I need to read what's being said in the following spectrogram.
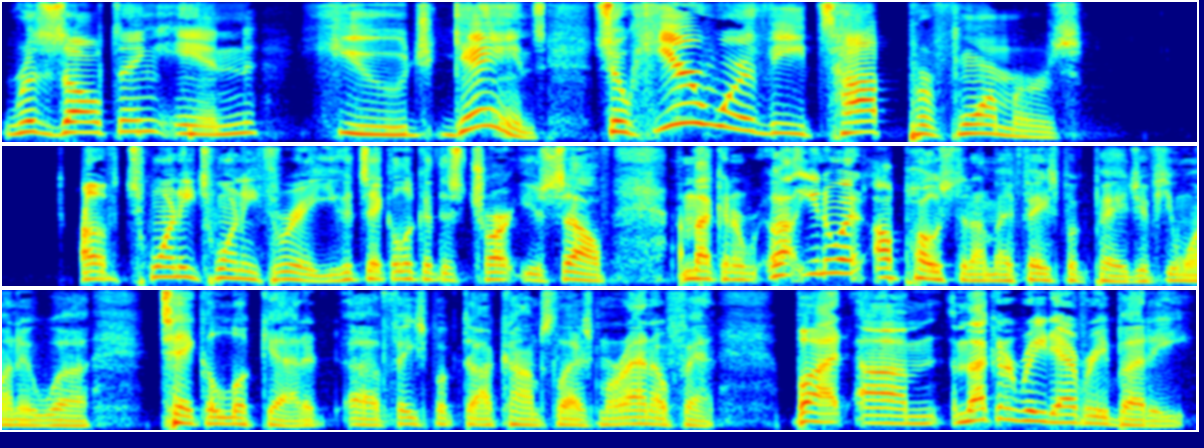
resulting in huge gains. So here were the top performers of 2023. You could take a look at this chart yourself. I'm not going to, well, you know what? I'll post it on my Facebook page if you want to uh, take a look at it, uh, facebook.com slash Morano fan. But um, I'm not going to read everybody.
